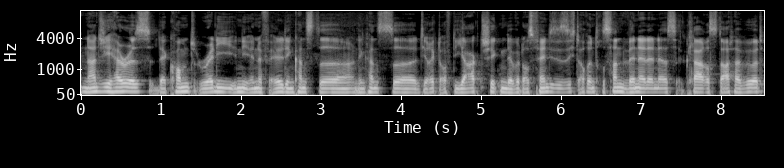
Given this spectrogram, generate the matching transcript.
Najee Harris, der kommt ready in die NFL, den kannst du, den kannst du direkt auf die Jagd schicken. Der wird aus Fantasy-Sicht auch interessant, wenn er denn der klare Starter wird.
